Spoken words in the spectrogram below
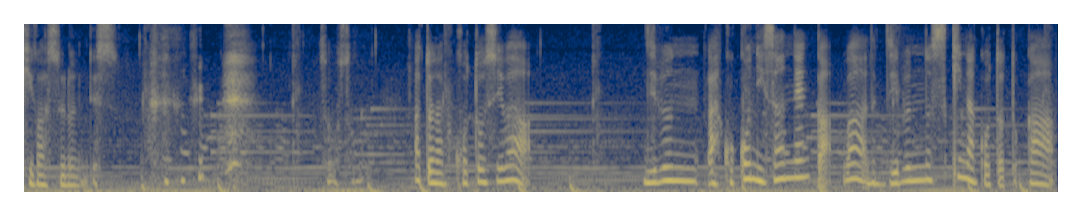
気がするんです。そうそう。あとなんか今年は自分あここ23年間は自分の好きなこととか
